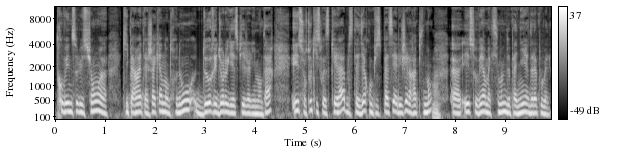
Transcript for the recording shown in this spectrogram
trouver une solution qui permette à chacun d'entre nous de réduire le gaspillage alimentaire et surtout qu'il soit scalable, c'est-à-dire qu'on puisse passer à l'échelle rapidement mmh. et sauver un maximum de paniers de la poubelle.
